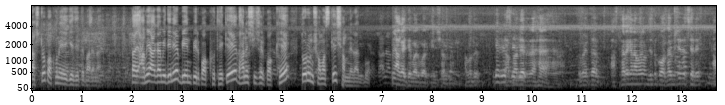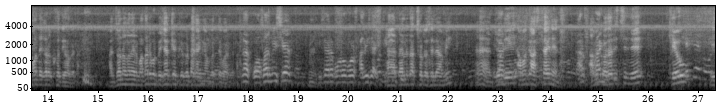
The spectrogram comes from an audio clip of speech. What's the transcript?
রাষ্ট্র কখনো এগিয়ে যেতে পারে না। তাই আমি আগামী দিনে বিএনপির পক্ষ থেকে ধানের শীষের পক্ষে তরুণ সমাজকেই সামনে রাখব। আমি আগাইতে পারব আর কি ইনশাল্লাহ আমাদের আপনাদের হ্যাঁ হ্যাঁ। তবে একটা আস্থা রাখেন আমার যেহেতু কথার বিষয়ের ছেলে আমাদের কারও ক্ষতি হবে না। আর জনগণের মাথার উপর প্রেশার কেট করে টাকা ইনকাম করতে পারবে না। না কথার বিষয়ে বিচারে বড় বড় সালিশ আছে। হ্যাঁ তাহলে তার ছোট ছেলে আমি হ্যাঁ যদি আমাকে আস্থায় নেন। আমি কথা দিচ্ছি যে কেউ এই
